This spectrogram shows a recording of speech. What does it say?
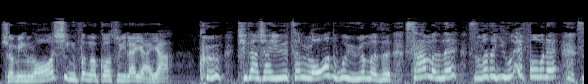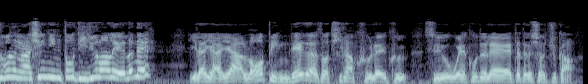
小明老兴奋的告诉伊拉爷爷，看天浪向有一只老大的圆的么子，啥么子呢？是不是 UFO 呢？是不是外星人到地球上来了呢？伊拉爷爷老平淡的朝天上看了一看，随后回过头来对这个小猪讲：“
